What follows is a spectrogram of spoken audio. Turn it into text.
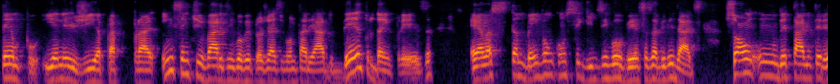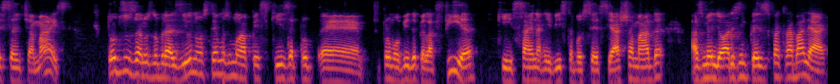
tempo e energia para incentivar e desenvolver projetos de voluntariado dentro da empresa, elas também vão conseguir desenvolver essas habilidades. Só um, um detalhe interessante a mais: todos os anos no Brasil nós temos uma pesquisa é, promovida pela FIA, que sai na revista Você S.A., chamada As Melhores Empresas para Trabalhar.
